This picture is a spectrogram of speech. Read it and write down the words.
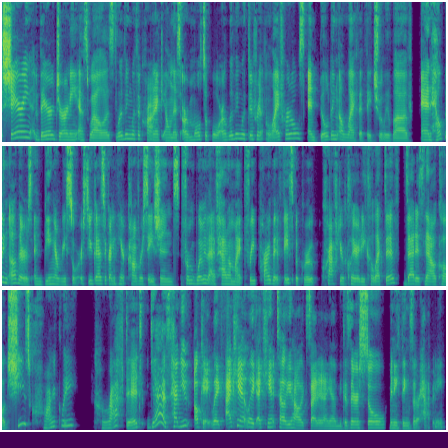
sharing their journey as well as living with a chronic illness or multiple or living with different life hurdles and building a life that they truly love and helping others and being a resource. You guys are going to hear conversations from women that I've had on my free private Facebook group, Craft Your Clarity Collective, that is now called She's Chronically crafted? Yes. Have you okay like i can't like i can't tell you how excited i am because there are so many things that are happening.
